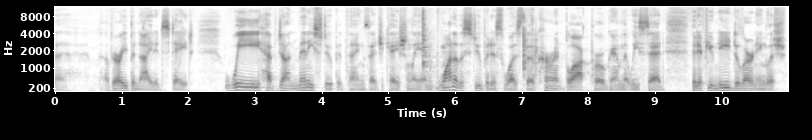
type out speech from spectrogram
uh, a very benighted state, we have done many stupid things educationally, and one of the stupidest was the current block program that we said that if you need to learn English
